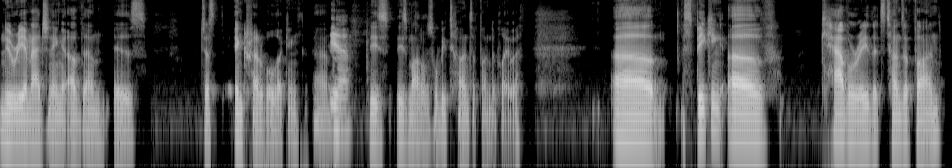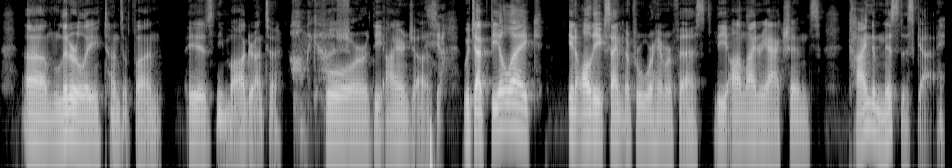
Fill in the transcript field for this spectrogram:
new reimagining of them is just incredible looking. Um, yeah. these these models will be tons of fun to play with. Um, speaking of cavalry, that's tons of fun. Um, literally tons of fun is the Mawgrunta Oh my gosh. for the Iron Jaws, Yeah. which I feel like in all the excitement for Warhammer Fest, the online reactions kind of miss this guy.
